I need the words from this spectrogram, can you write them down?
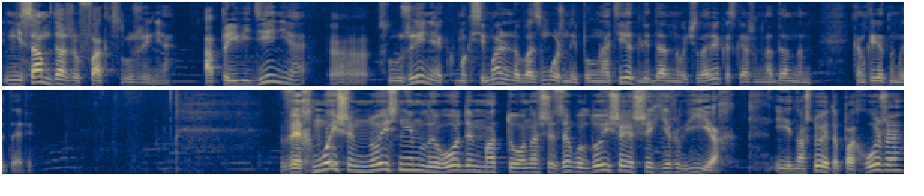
не сам даже факт служения, а приведение служения к максимально возможной полноте для данного человека, скажем, на данном конкретном этапе. Вехмойшин нойсним леодем матона шезагулдойше шехервиях. И на что это похоже?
